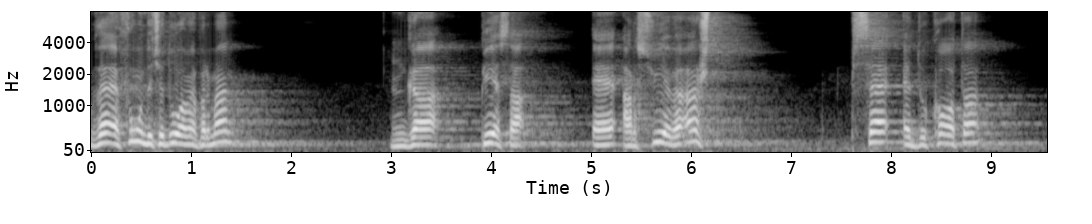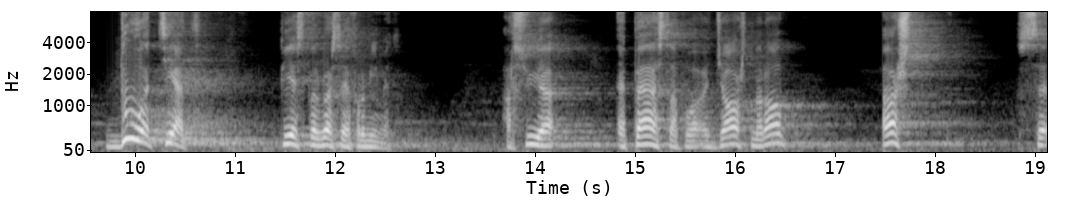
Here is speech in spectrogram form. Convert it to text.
Dhe e fundit që dua me përmend nga pjesa e arsyeve është pse edukata duhet të jetë pjesë përbërëse e formimit. Arsyeja e pestë apo e gjashtë me radhë është se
